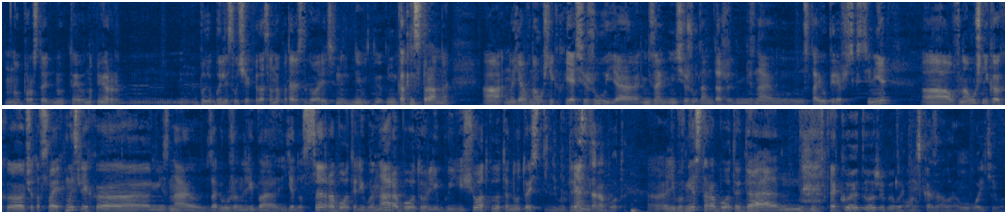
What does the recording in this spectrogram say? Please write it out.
Ну, просто, ну, например, были случаи, когда со мной пытались договорить, ну, не- ну, как ни странно. А, но я в наушниках, я сижу, я, не знаю, не сижу, там даже, не знаю, стою, уперевшись к стене, а в наушниках, что-то в своих мыслях, э, не знаю, загружен, либо еду с работы, либо на работу, либо еще откуда-то, ну, то есть, Либо вместо реально- работы. э, либо вместо работы, да, такое тоже было. Он сказал, а увольте его.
